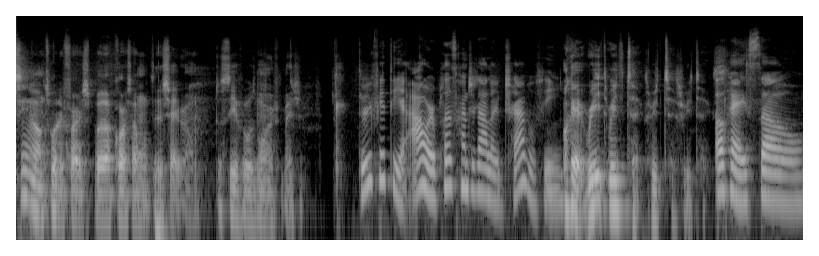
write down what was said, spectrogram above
Seen it on Twitter first, but of course I went to the chat room to see if it was more information. Three fifty an hour plus hundred dollar travel fee. Okay, read read the text. Read the text. Read the text. Okay, so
